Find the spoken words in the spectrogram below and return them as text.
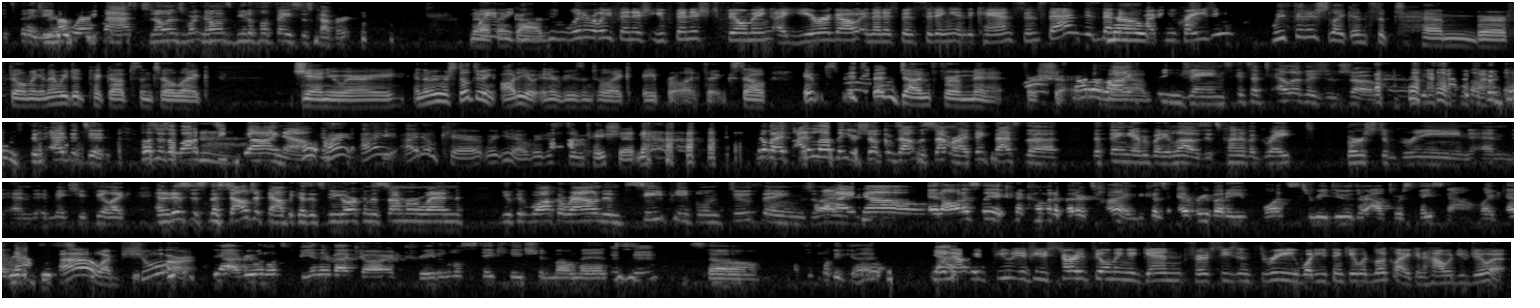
it's been a So year. you're not wearing masks. No one's no one's beautiful face is covered. No, Wait thank God. You, you literally finished. You finished filming a year ago, and then it's been sitting in the can since then. Is that No. been driving you crazy? We finished like in September filming, and then we did pickups until like January, and then we were still doing audio interviews until like April, I think. So it's it's been done for a minute for sure. It's not a live But, um, stream, James. It's a television show. It's produced and edited. Plus, there's a lot of CGI now. oh, I, I I don't care. We're you know we're just impatient. Now. No, but I, I love that your show comes out in the summer. I think that's the the thing everybody loves. It's kind of a great burst of green, and and it makes you feel like, and it is it's nostalgic now because it's New York in the summer when you could walk around and see people and do things. Right. I know. And honestly, it couldn't come at a better time because everybody wants to redo their outdoor space now. Like everyone, Oh, I'm sure. yeah, everyone wants to be in their backyard, create a little staycation moment. hmm So I think it'll be good. Yeah. Well, now if you if you started filming again for season three, what do you think it would look like, and how would you do it?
